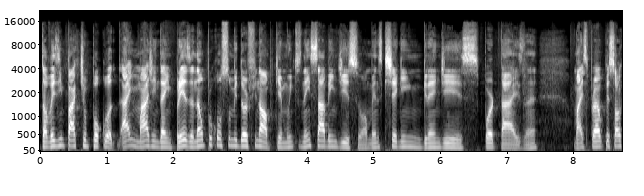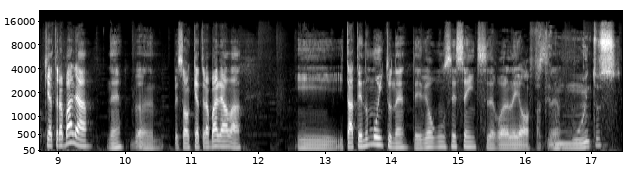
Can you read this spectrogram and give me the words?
talvez impacte um pouco a imagem da empresa, não para o consumidor final, porque muitos nem sabem disso, ao menos que cheguem em grandes portais, né? Mas para o pessoal que quer trabalhar. né? O pessoal quer trabalhar lá. E, e tá tendo muito, né? Teve alguns recentes agora, layoffs. Tá tendo né? muitos,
